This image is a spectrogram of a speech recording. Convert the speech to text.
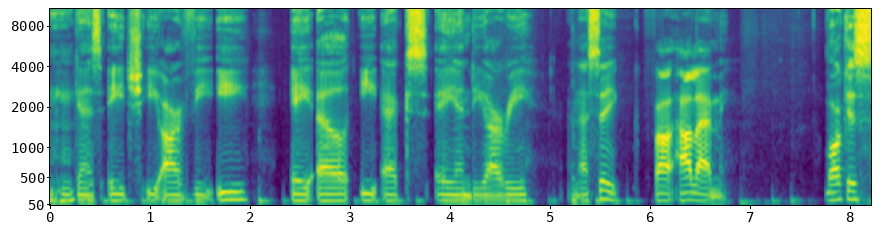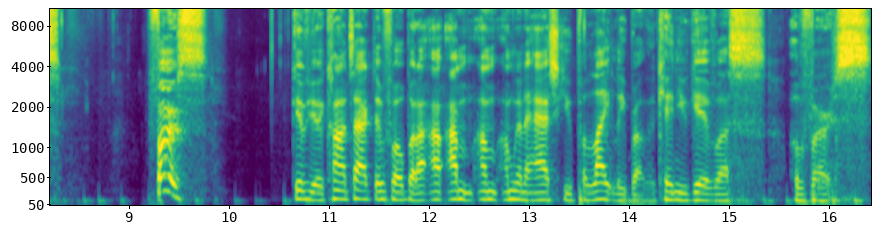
Again, it's H E R V E A L E X A N D R E, and that's it. Fo- Holla at me. Marcus, first, give you a contact info, but I, I, I'm I'm I'm gonna ask you politely, brother. Can you give us a verse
